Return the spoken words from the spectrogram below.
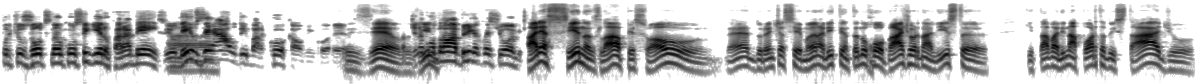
porque os outros não conseguiram. Parabéns, viu? Ah. Nem o Zé Aldo embarcou, Calvin Correia. Pois é. Imagina comprar uma briga com esse homem. Várias cenas lá, o pessoal, né, durante a semana ali tentando roubar jornalista que estava ali na porta do estádio.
